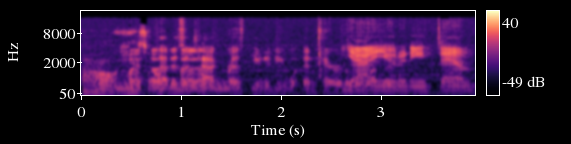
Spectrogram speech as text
Oh, My yes. That is attack husband- res unity w- inheritable. Yeah, weapon. Unity. Damn.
